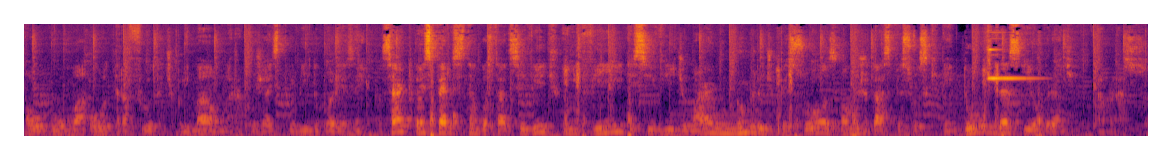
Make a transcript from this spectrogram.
alguma outra fruta, tipo limão, maracujá espremido, por exemplo, certo? Então, espero que vocês tenham gostado desse vídeo. Envie esse vídeo maior número de pessoas. Vamos ajudar as pessoas que têm dúvidas e um grande abraço.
